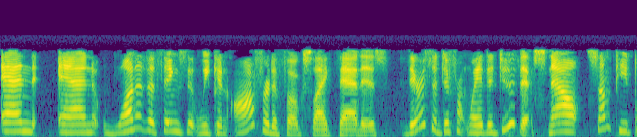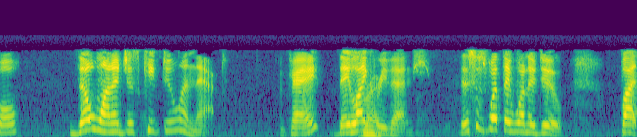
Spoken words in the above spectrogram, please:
And and one of the things that we can offer to folks like that is there's a different way to do this. Now some people they'll want to just keep doing that. Okay? They like right. revenge. This is what they want to do. But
